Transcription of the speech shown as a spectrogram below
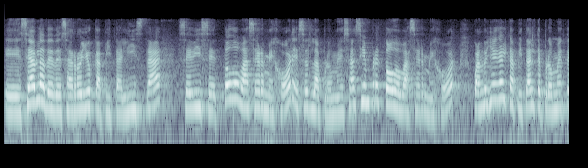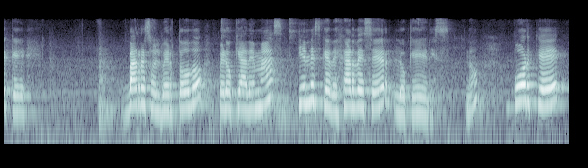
eh, se habla de desarrollo capitalista, se dice todo va a ser mejor, esa es la promesa, siempre todo va a ser mejor. Cuando llega el capital te promete que va a resolver todo, pero que además tienes que dejar de ser lo que eres, ¿no? Porque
